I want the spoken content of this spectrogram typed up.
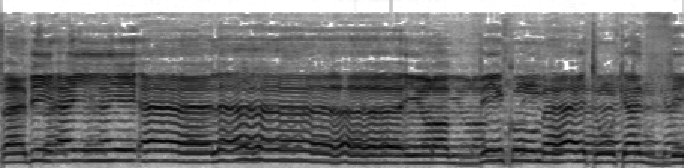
فبأي آلاء ربكما تكذبان؟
